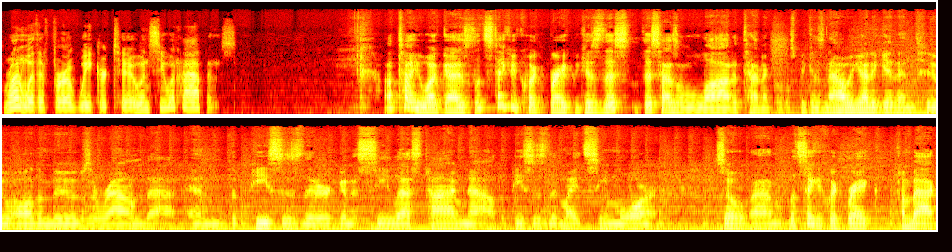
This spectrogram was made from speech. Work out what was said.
run with it for a week or two and see what happens. I'll tell you what, guys. Let's take a quick break because this this has a lot of tentacles. Because now we got to get into all the moves around that and the pieces that are going to see less time now, the pieces that might see more. So um, let's take a quick break. Come back,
